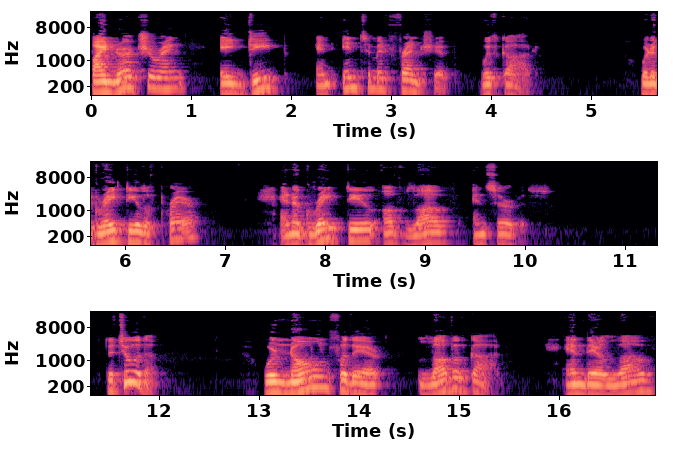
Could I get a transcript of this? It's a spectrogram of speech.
by nurturing a deep and intimate friendship with God, with a great deal of prayer and a great deal of love and service. The two of them were known for their love of God and their love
